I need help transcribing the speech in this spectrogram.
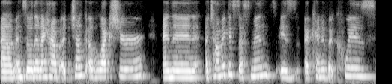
Um, and so then I have a chunk of lecture and then atomic assessments is a kind of a quiz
